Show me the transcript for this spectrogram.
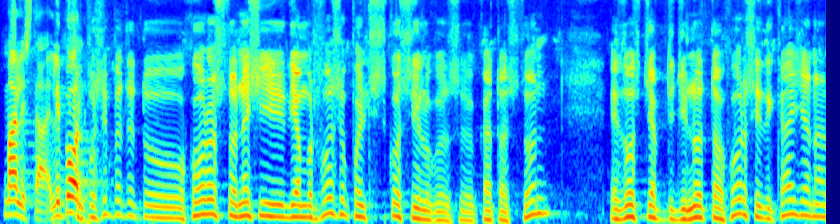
Μάλιστα. Λοιπόν, Όπως είπατε, το χώρος τον έχει διαμορφώσει ο Πολιτιστικός Σύλλογος κάτω αστών. Εδώθηκε από την κοινότητα ο χώρος ειδικά για να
